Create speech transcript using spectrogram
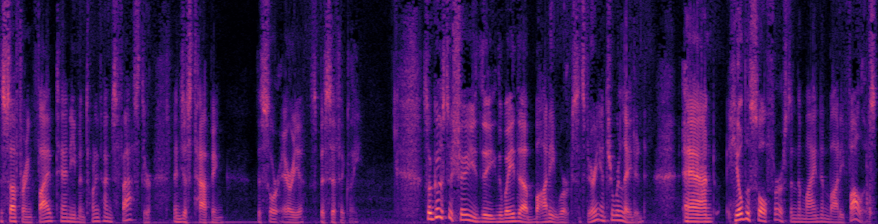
the suffering 5, 10, even 20 times faster than just tapping the sore area specifically. So it goes to show you the, the way the body works. It's very interrelated. And heal the soul first and the mind and body follows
